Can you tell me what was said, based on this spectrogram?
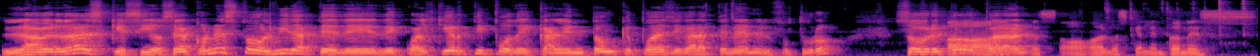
La verdad es que sí, o sea, con esto olvídate de, de cualquier tipo de calentón que puedas llegar a tener en el futuro. Sobre todo para... pues no, los calentones.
